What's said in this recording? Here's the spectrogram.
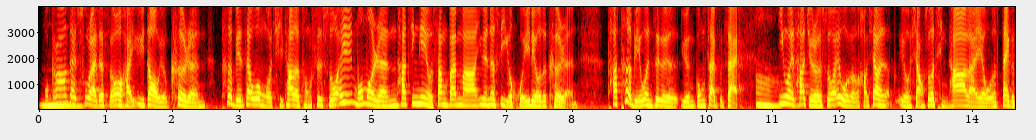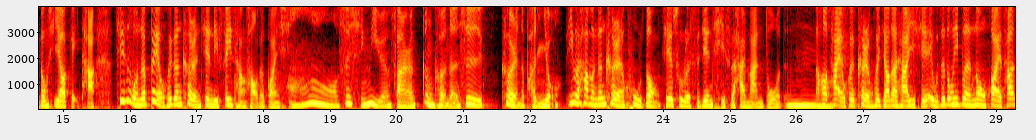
嗯、我刚刚在出来的时候还遇到有客人特别在问我其他的同事说：“哎，某某人他今天有上班吗？”因为那是一个回流的客人。他特别问这个员工在不在，嗯，因为他觉得说，哎，我好像有想说请他来，我带个东西要给他。其实我们的贝尔会跟客人建立非常好的关系哦，所以行李员反而更可能是。客人的朋友，因为他们跟客人互动接触的时间其实还蛮多的，嗯，然后他也会，客人会交代他一些，哎，我这东西不能弄坏，他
